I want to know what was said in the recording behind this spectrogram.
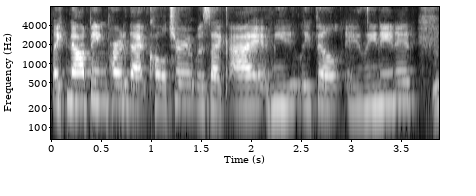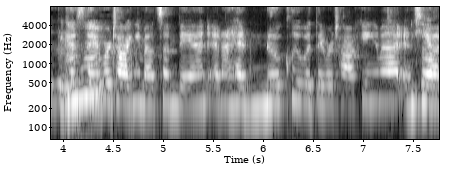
like not being part of that culture, it was like I immediately felt alienated because they were talking about some band and I had no clue what they were talking about. And so I.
